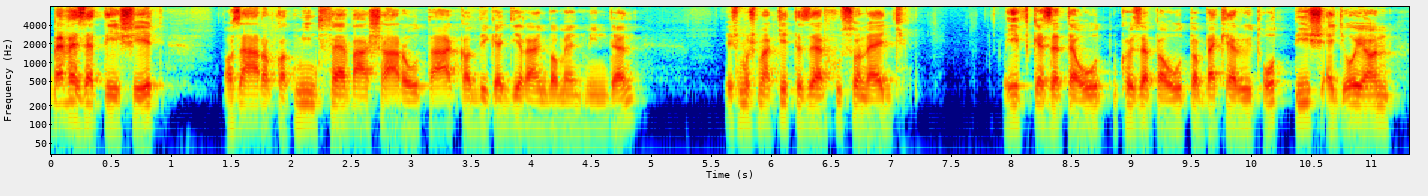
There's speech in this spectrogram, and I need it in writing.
bevezetését, az árakat mind felvásárolták, addig egy irányba ment minden, és most már 2021 évkezete óta, közepe óta bekerült ott is egy olyan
